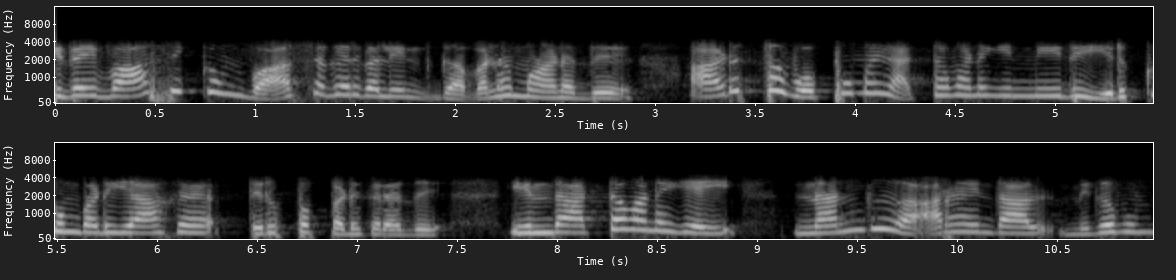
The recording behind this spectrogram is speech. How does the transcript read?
இதை வாசிக்கும் வாசகர்களின் கவனமானது அடுத்த ஒப்புமை அட்டவணையின் மீது இருக்கும்படியாக திருப்பப்படுகிறது. இந்த அட்டவணையை நன்கு ஆராய்ந்தால் மிகவும்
